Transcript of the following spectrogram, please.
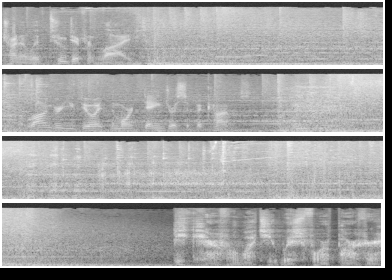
trying to live two different lives. The longer you do it, the more dangerous it becomes. Be careful what you wish for, Parker.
